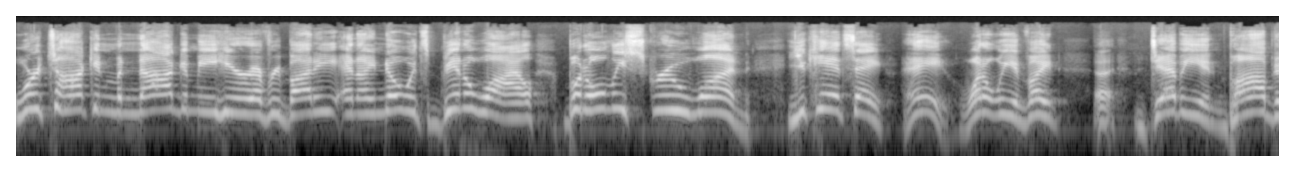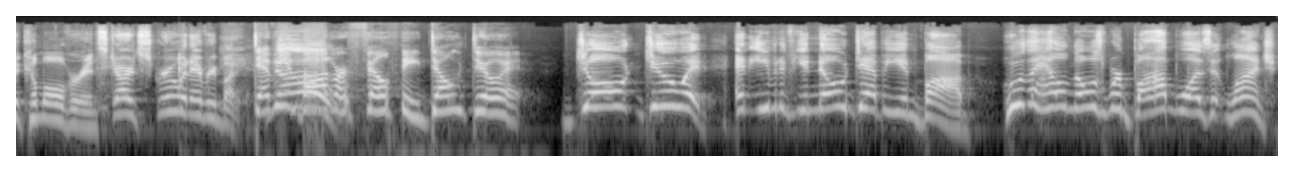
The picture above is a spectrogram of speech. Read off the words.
We're talking monogamy here, everybody. And I know it's been a while, but only screw one. You can't say, hey, why don't we invite uh, Debbie and Bob to come over and start screwing everybody? Debbie and Bob are filthy. Don't do it. Don't do it. And even if you know Debbie and Bob, who the hell knows where Bob was at lunch?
